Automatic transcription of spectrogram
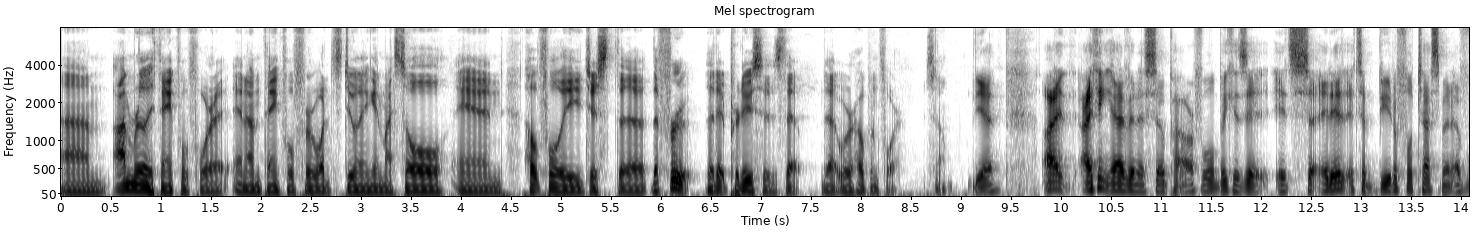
um, I'm really thankful for it, and I'm thankful for what it's doing in my soul, and hopefully just the the fruit that it produces that that we're hoping for. So yeah, I I think Advent is so powerful because it it's it is it's a beautiful testament of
